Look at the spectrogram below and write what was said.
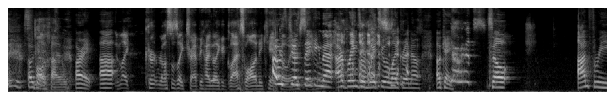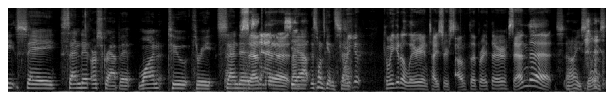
massacre. Small child. All right. Uh, And like Kurt Russell's like trapped behind like a glass wall and he can't. I was in just save thinking that our brains are way too alike right now. Okay. So on three, say send it or scrap it. One, two, three, send it. Send it. Yeah, this one's getting Can we sent. get? Can we get a Larry and Tyser sound clip right there? Send it. Oh, you serious?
